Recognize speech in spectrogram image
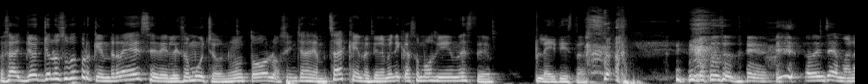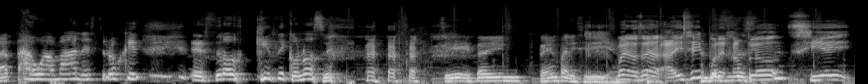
O sea, yo, yo lo supe porque en redes se realizó mucho, ¿no? Todos los hinchas de... ¿Sabes que en Latinoamérica somos bien, este, pleitistas? Entonces, este, todos los hinchas de Maná, Tawa, man, Stroke, Stroke, ¿quién te conoce? sí, está bien, está bien parecidilla. Bueno, o sea, ahí sí, por ejemplo, sí hay,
